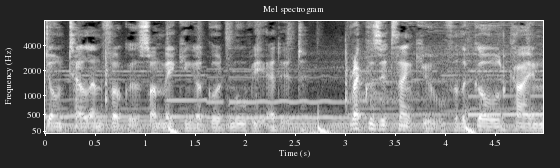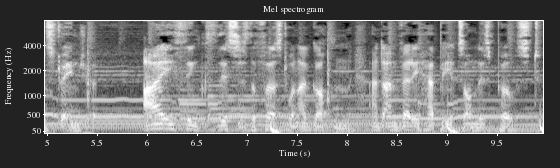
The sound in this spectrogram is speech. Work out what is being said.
don't tell, and focus on making a good movie edit. Requisite thank you for the gold kind stranger. I think this is the first one I've gotten, and I'm very happy it's on this post.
